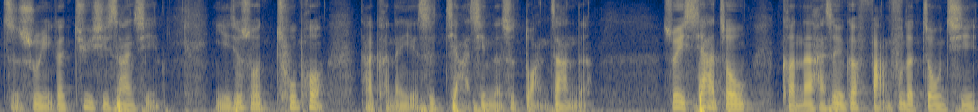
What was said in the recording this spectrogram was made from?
指数一个继续上行。也就是说，突破它可能也是假性的，是短暂的。所以下周可能还是有个反复的周期，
